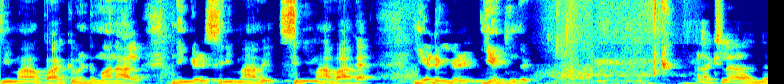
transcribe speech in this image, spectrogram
சினிமாவை பார்க்க வேண்டுமானால் நீங்கள் சினிமாவை சினிமாவாக எடுங்கள் இயக்குங்கள். ஆக்சுவலாக இந்த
